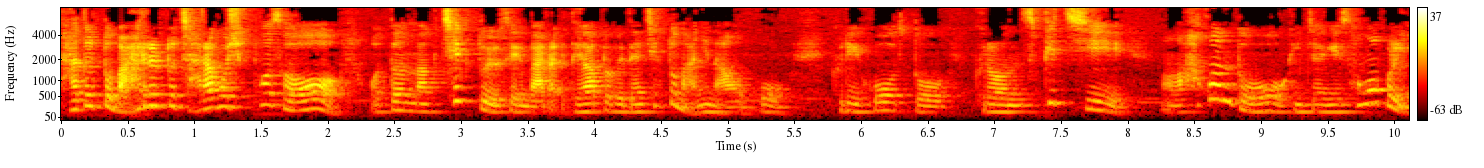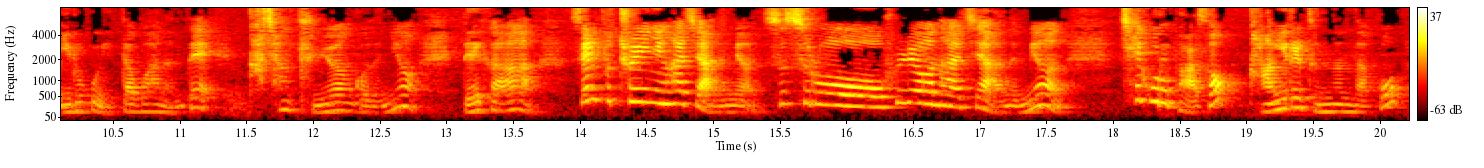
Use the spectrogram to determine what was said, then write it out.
다들 또 말을 또 잘하고 싶어서 어떤 막 책도 요새 말 대화법에 대한 책도 많이 나오고 그리고 또 그런 스피치 어, 학원도 굉장히 성업을 이루고 있다고 하는데 가장 중요한 거는요. 내가 셀프 트레이닝 하지 않으면 스스로 훈련하지 않으면 책으로 봐서 강의를 듣는다고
